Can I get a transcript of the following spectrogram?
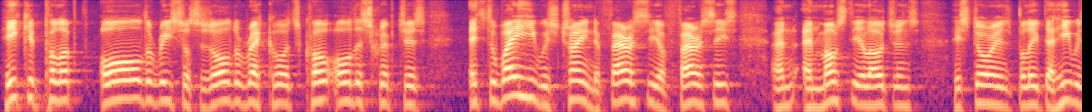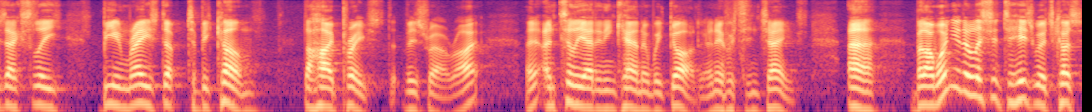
he could pull up all the resources, all the records, quote all the scriptures. It's the way he was trained, a Pharisee of Pharisees, and, and most theologians, historians believe that he was actually being raised up to become the high priest of Israel, right? until he had an encounter with God and everything changed. Uh, but I want you to listen to his words because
